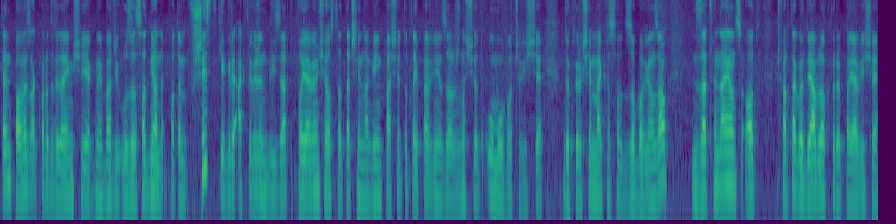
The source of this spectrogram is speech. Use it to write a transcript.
ten pomysł akurat wydaje mi się jak najbardziej uzasadniony. Potem wszystkie gry Activision Blizzard pojawią się ostatecznie na Game Passie, tutaj pewnie w zależności od umów oczywiście, do których się Microsoft zobowiązał, zaczynając od czwartego Diablo, który pojawi się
